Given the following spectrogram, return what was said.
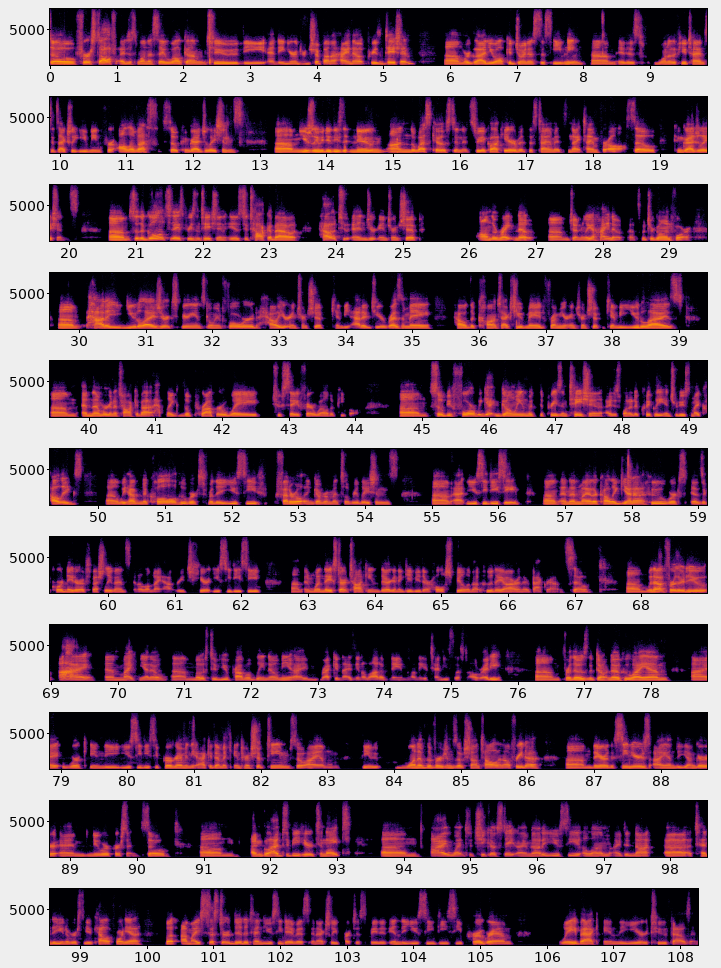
So first off, I just want to say welcome to the Ending Your Internship on a High Note presentation. Um, we're glad you all could join us this evening. Um, it is one of the few times it's actually evening for all of us, so congratulations. Um, usually we do these at noon on the West Coast and it's three o'clock here, but this time it's nighttime for all, so congratulations. Um, so the goal of today's presentation is to talk about how to end your internship on the right note, um, generally a high note, that's what you're going for um, how to utilize your experience going forward, how your internship can be added to your resume, how the contacts you've made from your internship can be utilized. Um, and then we're gonna talk about like the proper way to say farewell to people. Um, so before we get going with the presentation, I just wanted to quickly introduce my colleagues. Uh, we have Nicole, who works for the UC Federal and Governmental Relations um, at UCDC. Um, and then my other colleague, Yenna, who works as a coordinator of special events and alumni outreach here at UCDC. Um, and when they start talking, they're gonna give you their whole spiel about who they are and their background. So um, without further ado, I am Mike Nieto. Um, most of you probably know me. I'm recognizing a lot of names on the attendees list already. Um, for those that don't know who I am, I work in the UCDC program in the academic internship team. So I am the one of the versions of Chantal and Alfreda. Um, they are the seniors. I am the younger and newer person. So um, I'm glad to be here tonight. Um, I went to Chico State. I am not a UC alum. I did not uh, attend a University of California, but uh, my sister did attend UC Davis and actually participated in the UCDC program way back in the year 2000.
